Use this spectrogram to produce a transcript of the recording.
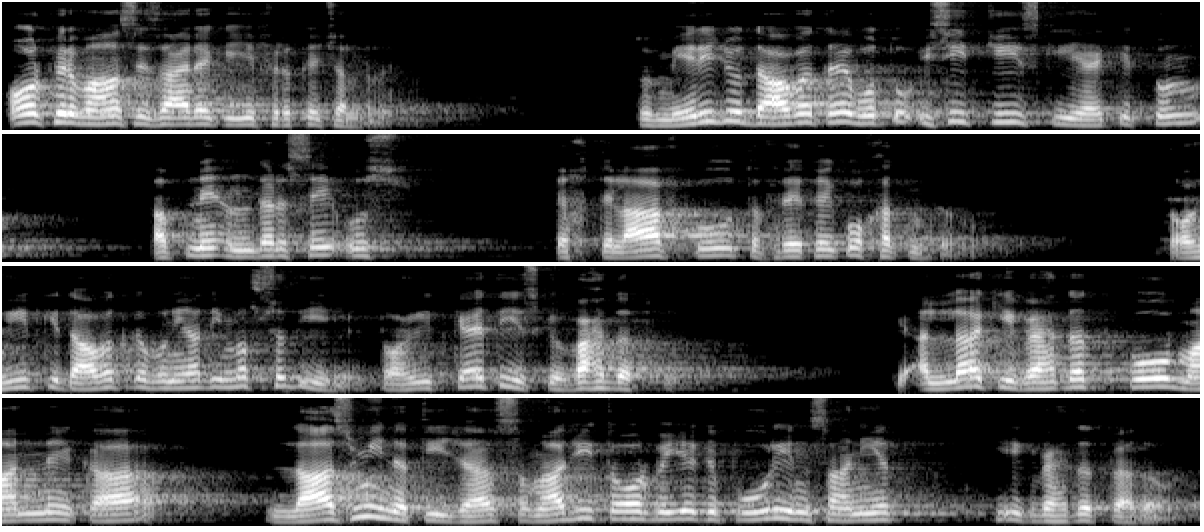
اور پھر وہاں سے ظاہر ہے کہ یہ فرقے چل رہے ہیں۔ تو میری جو دعوت ہے وہ تو اسی چیز کی ہے کہ تم اپنے اندر سے اس اختلاف کو، تفریقے کو ختم کرو۔ توحید کی دعوت کا بنیادی مقصد ہی ہے، توحید کہتی ہے اس کے وحدت کو کہ اللہ کی وحدت کو ماننے کا لازمی نتیجہ سماجی طور پہ یہ کہ پوری انسانیت کی ایک وحدت پیدا ہو۔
